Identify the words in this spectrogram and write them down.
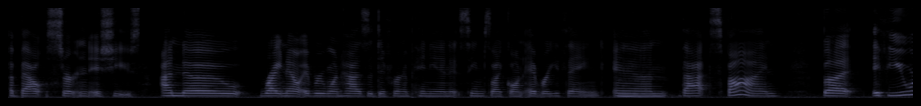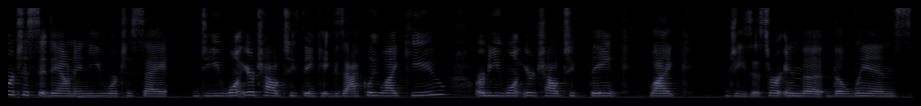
about certain issues. I know right now everyone has a different opinion, it seems like, on everything, mm-hmm. and that's fine. But if you were to sit down and you were to say, do you want your child to think exactly like you, or do you want your child to think like Jesus or in the the lens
